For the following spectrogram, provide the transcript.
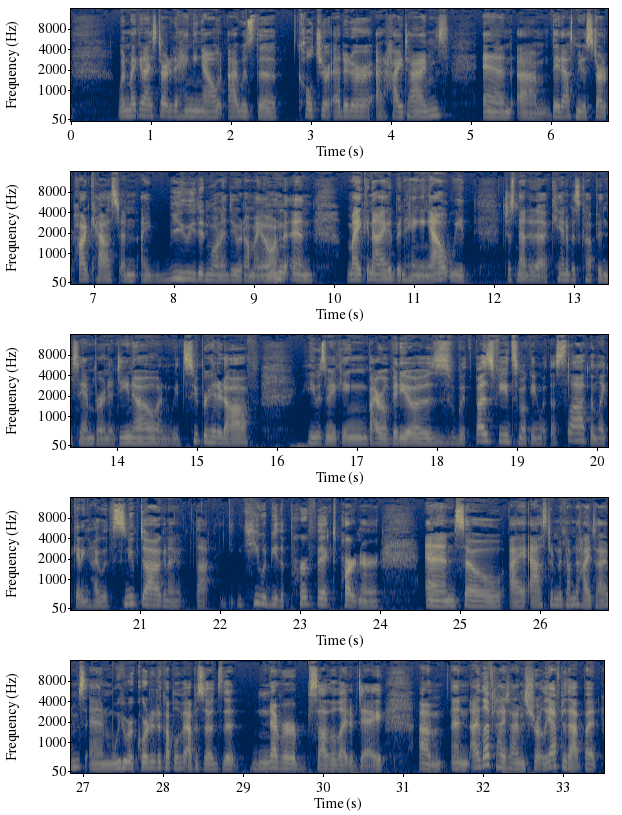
when Mike and I started hanging out. I was the culture editor at High Times, and um, they'd asked me to start a podcast, and I really didn't want to do it on my own. And Mike and I had been hanging out. We'd just met at a cannabis cup in San Bernardino, and we'd super hit it off. He was making viral videos with BuzzFeed, smoking with a sloth, and like getting high with Snoop Dogg. And I thought he would be the perfect partner and so I asked him to come to High Times, and we recorded a couple of episodes that never saw the light of day. Um, and I left High Times shortly after that, but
